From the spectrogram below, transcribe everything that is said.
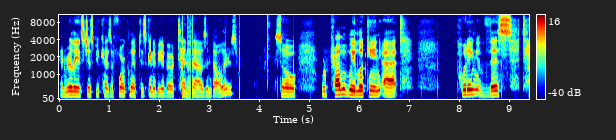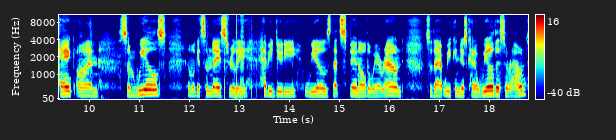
and really it's just because a forklift is going to be about $10,000. So we're probably looking at putting this tank on some wheels and we'll get some nice really heavy duty wheels that spin all the way around so that we can just kind of wheel this around.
